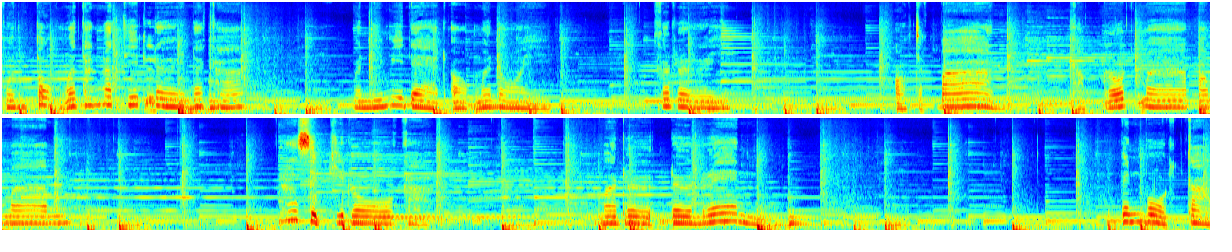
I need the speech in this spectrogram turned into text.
ฝนตกมาทั้งอาทิตย์เลยนะคะ วันนี้มีแดดออกมาหน่อย ก็เลย ออกจากบ้าน รถมาประมาณ 50 กิโลค่ะ มาเดินเล่น เป็นโบสถ์เก่า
